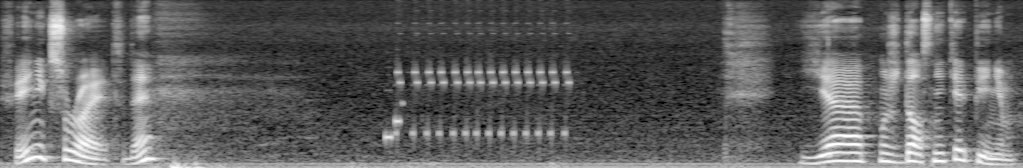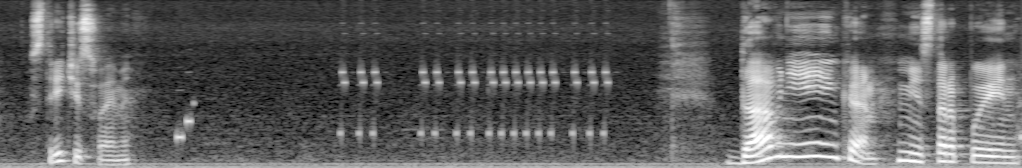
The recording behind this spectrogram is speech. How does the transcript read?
Феникс Райт, да? Я ждал с нетерпением встречи с вами. Давненько, мистер Пейн.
